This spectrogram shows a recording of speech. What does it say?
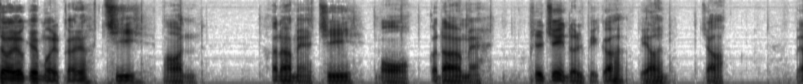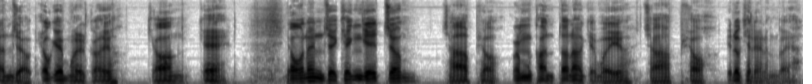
자 이게 뭘까요? 지번. 그 다음에 지목. 그 다음에 필지의 넓이가 면적. 면적. 이게 뭘까요? 경계. 요거는 이제 경계점 좌표. 그럼 간단하게 뭐예요? 좌표. 이렇게 되는 거야.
